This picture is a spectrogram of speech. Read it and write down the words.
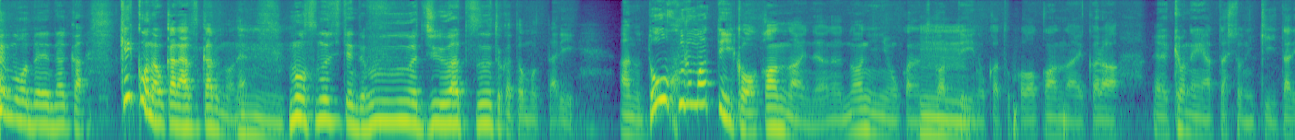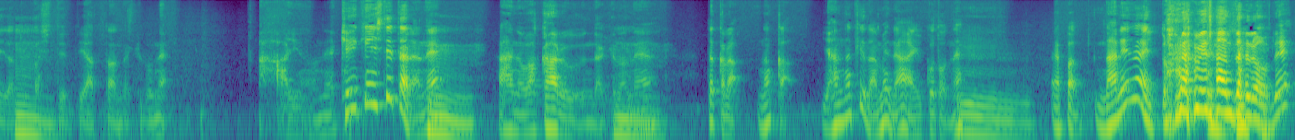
ん。もうねなんか結構なお金預かるのね、もうその時点で、うーわ、重圧とかと思ったり、あの、どう振る舞っていいか分かんないんだよね。何にお金使っていいのかとか分かんないから、えー去年やった人に聞いたりだとかしてってやったんだけどね。ああいうのね、経験してたらね、うんあの、分かるんだけどね。うんだから、なんか、やんなきゃダメな、ああいうことね。んやっぱ、慣れないとダメなんだろうね。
